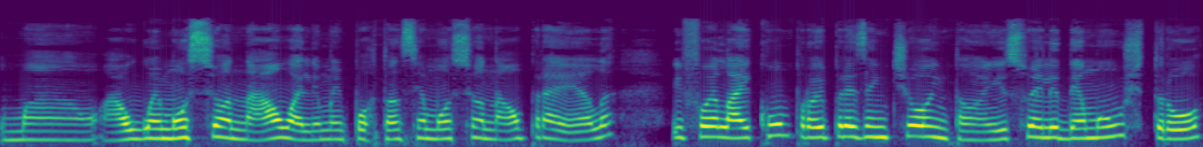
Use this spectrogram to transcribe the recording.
uma algo emocional ali, uma importância emocional para ela e foi lá e comprou e presenteou. Então isso ele demonstrou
